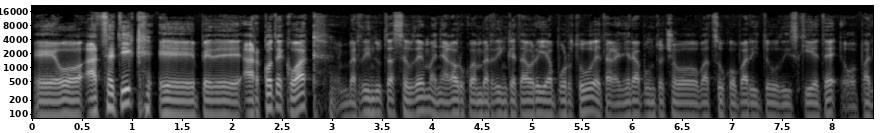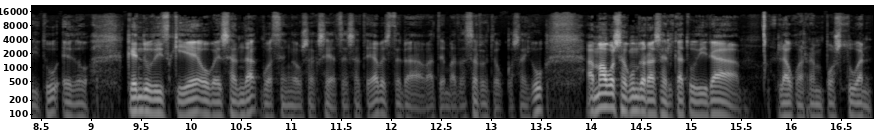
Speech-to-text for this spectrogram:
E, o, atzetik, e, pede, arkotekoak, berdinduta zeuden, baina gaurkoan berdinketa hori apurtu eta gainera puntotxo batzuk oparitu dizkiete, oparitu edo kendu dizkie hobe esan da, goazen gauzak zehatz esatea, bestera baten bat azerretauko zaigu. Amabo segundora zelkatu dira laugarren postuan.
